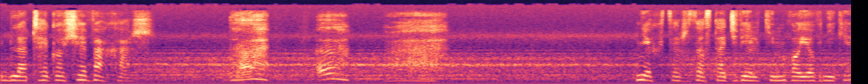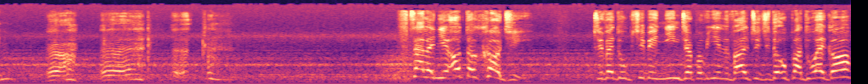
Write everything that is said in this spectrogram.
Dlaczego się wahasz? Nie chcesz zostać wielkim wojownikiem? Wcale nie o to chodzi! Czy według ciebie ninja powinien walczyć do upadłego,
